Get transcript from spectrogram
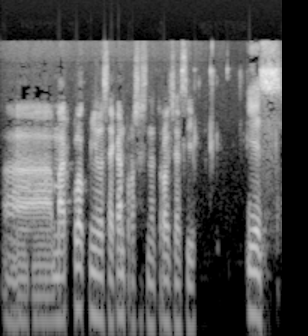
uh, Mark Klok menyelesaikan proses naturalisasi. Yes.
